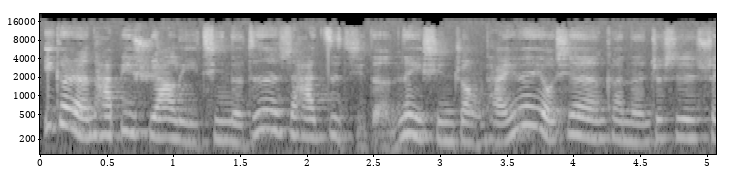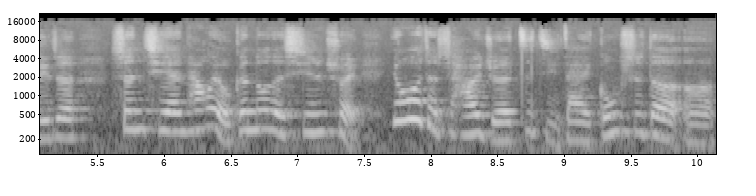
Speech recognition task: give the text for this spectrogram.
一个人他必须要理清的，真的是他自己的内心状态。因为有些人可能就是随着升迁，他会有更多的薪水，又或者是他会觉得自己在公司的呃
